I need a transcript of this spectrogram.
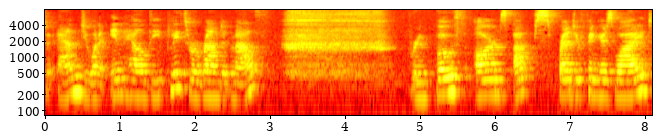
To end, you want to inhale deeply through a rounded mouth. Bring both arms up, spread your fingers wide.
